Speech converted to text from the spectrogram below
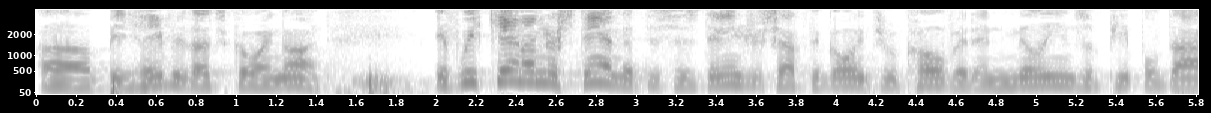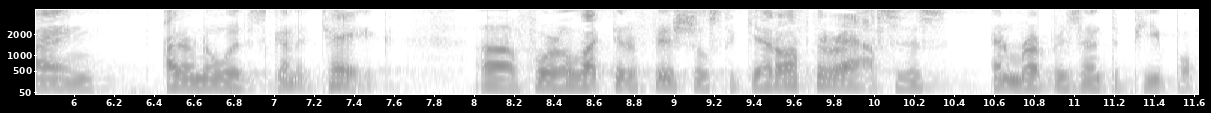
uh, behavior that's going on. If we can't understand that this is dangerous after going through COVID and millions of people dying, I don't know what it's going to take uh, for elected officials to get off their asses and represent the people.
